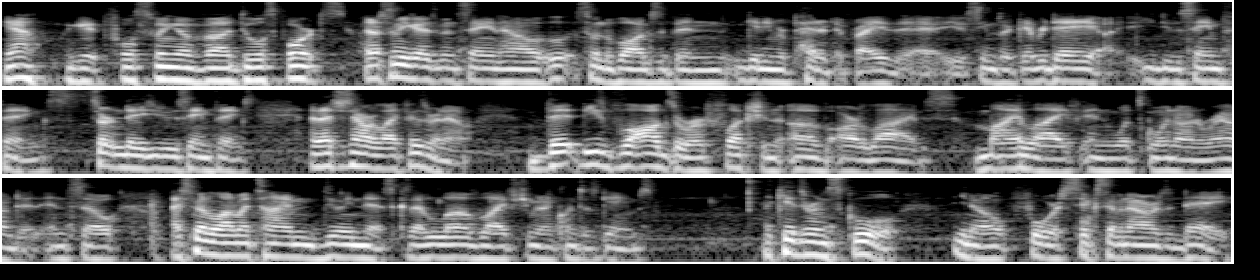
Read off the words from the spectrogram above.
yeah, we get full swing of uh, dual sports. I know some of you guys have been saying how some of the vlogs have been getting repetitive, right? It seems like every day uh, you do the same things. Certain days you do the same things. And that's just how our life is right now. Th these vlogs are a reflection of our lives, my life and what's going on around it. And so I spend a lot of my time doing this because I love live streaming on Clintus Games. The kids are in school, you know, for six, seven hours a day.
